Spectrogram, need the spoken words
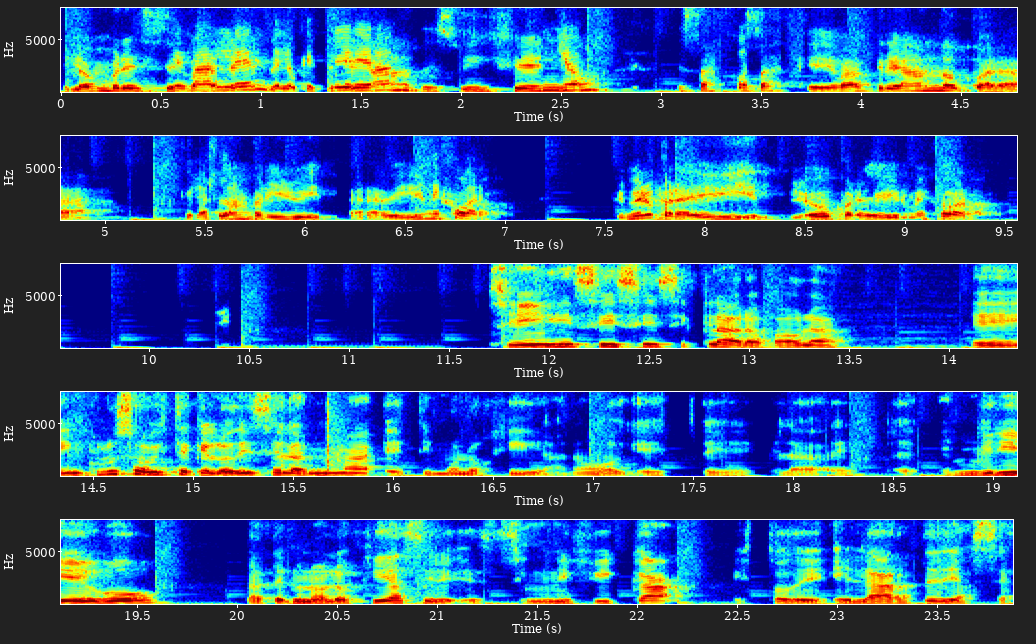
El hombre se vale de lo que crea, de su ingenio, esas cosas que va creando para que lo ayudan para, vivir, para vivir mejor. Primero para vivir, luego para vivir mejor. Sí, sí, sí, sí, claro, Paula. Eh, incluso viste que lo dice la misma etimología, ¿no? Eh, eh, en griego, la tecnología significa esto de el arte de hacer.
